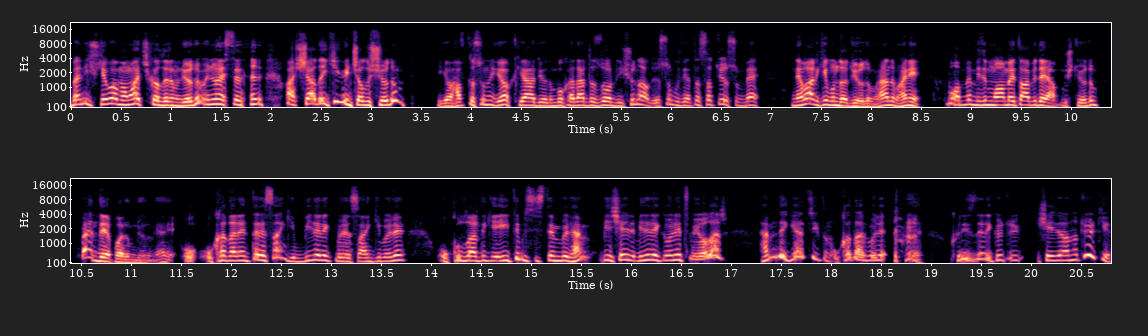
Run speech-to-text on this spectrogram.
ben hiçbir yapamam aç kalırım diyordum. Üniversiteden aşağıda iki gün çalışıyordum. Ya hafta sonu yok ya diyordum bu kadar da zor değil. Şunu alıyorsun bu fiyata satıyorsun be. Ne var ki bunda diyordum. Anladın? Hani bu bizim Muhammed abi de yapmış diyordum. Ben de yaparım diyordum. Yani o, o kadar enteresan ki bilerek böyle sanki böyle okullardaki eğitim sistemi böyle hem bir şey bilerek öğretmiyorlar hem de gerçekten o kadar böyle krizleri kötü şeyler anlatıyor ki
